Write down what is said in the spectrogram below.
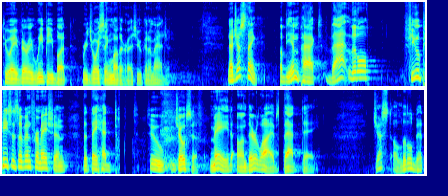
to a very weepy but rejoicing mother, as you can imagine. Now, just think of the impact that little few pieces of information that they had taught to Joseph made on their lives that day. Just a little bit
